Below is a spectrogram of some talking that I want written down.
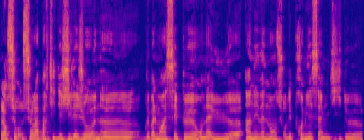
Alors sur, la partie des gilets jaunes, globalement assez peu. On a eu un événement sur les premiers samedis de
